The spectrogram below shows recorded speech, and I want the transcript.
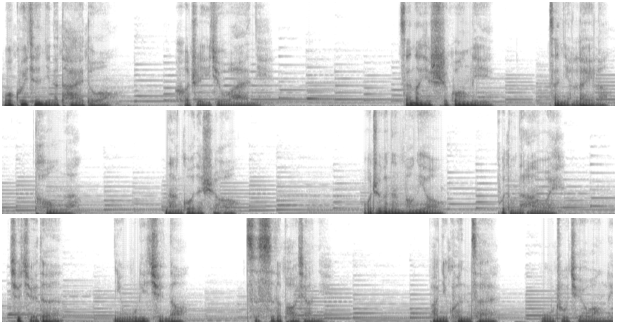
我亏欠你的太多，何止一句我爱你？在那些时光里，在你累了、痛了、难过的时候，我这个男朋友。不懂得安慰，却觉得你无理取闹，自私的抛下你，把你困在无助绝望里，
